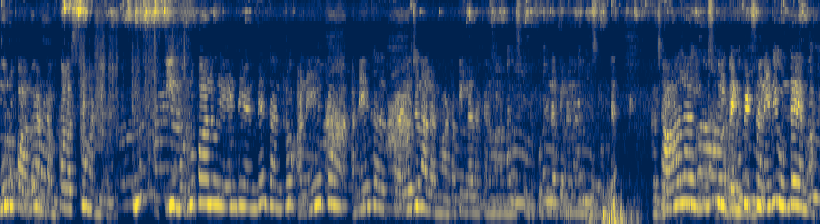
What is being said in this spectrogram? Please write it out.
ముర్రు పాలు అంటాం కొలెస్ట్రామ్ అంటాం. ఈ ముర్రు పాలు ఏంటి అంటే దాంట్లో అనేక అనేక ప్రయోజనాలు అనమాట పిల్లలకి మనం చూసుకుంటే పుట్టిన పిల్లలను చూసుకుంటే. చాలా యూస్ఫుల్ బెనిఫిట్స్ అనేవి ఉంటాయి అన్నమాట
